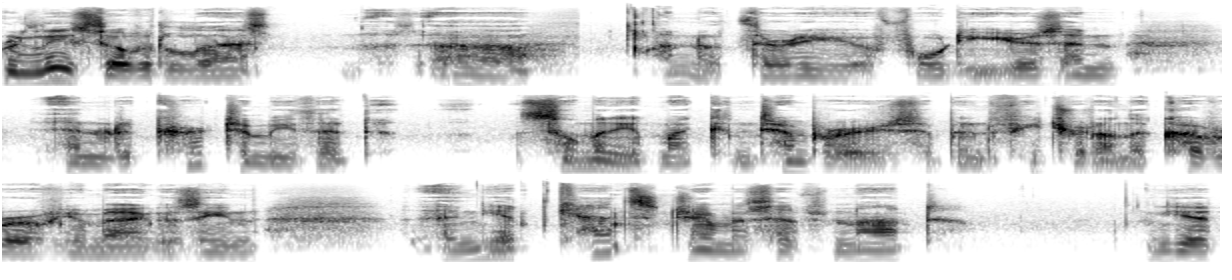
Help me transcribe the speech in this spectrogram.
released over the last uh, I don't know 30 or 40 years, and and it occurred to me that so many of my contemporaries have been featured on the cover of your magazine, and yet Katz and Jammers have not yet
